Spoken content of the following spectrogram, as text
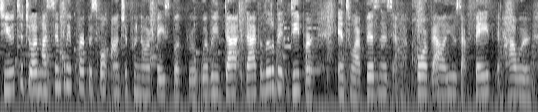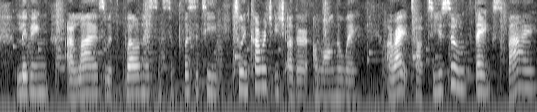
to you to join my Simply Purposeful Entrepreneur Facebook group where we dive, dive a little bit deeper into our business and our core values, our faith, and how we're living our lives with wellness and simplicity to encourage each other along the way. All right, talk to you soon. Thanks. Bye.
